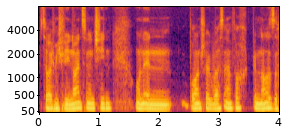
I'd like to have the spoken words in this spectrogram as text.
Deshalb habe ich mich für die 19 entschieden. Und in Braunschweig war es einfach genauso.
